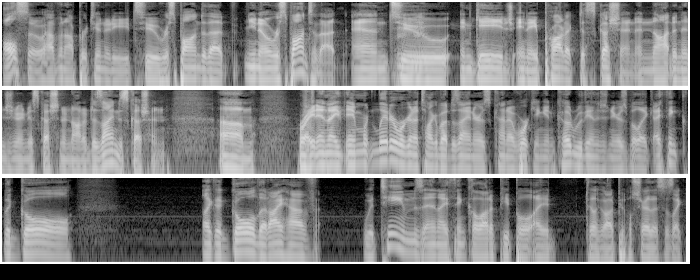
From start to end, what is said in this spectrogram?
also have an opportunity to respond to that, you know, respond to that and to engage in a product discussion and not an engineering discussion and not a design discussion. Um, right. And, I, and later we're going to talk about designers kind of working in code with the engineers, but like I think the goal, like a goal that I have with teams, and I think a lot of people, I feel like a lot of people share this, is like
